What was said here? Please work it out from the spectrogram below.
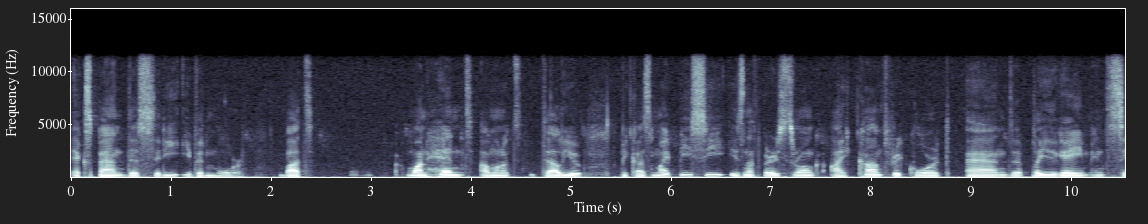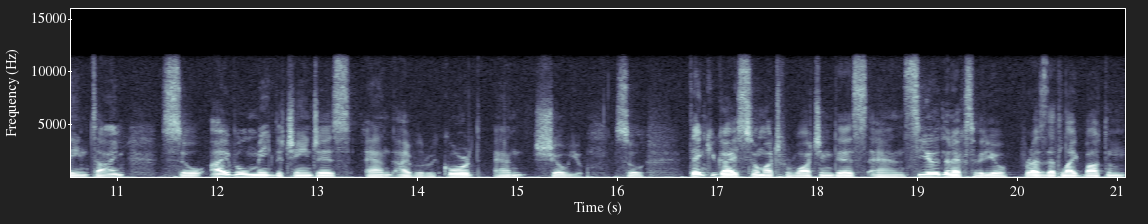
expand this city even more. But one hint I want to tell you because my PC is not very strong I can't record and uh, play the game at the same time so I will make the changes and I will record and show you so Thank you guys so much for watching this and see you in the next video. Press that like button,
